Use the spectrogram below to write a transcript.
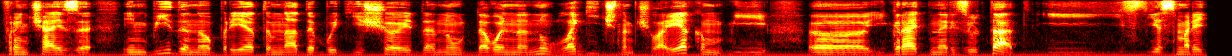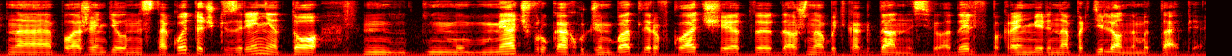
франчайза Имбида, но при этом надо быть еще и ну, довольно ну, логичным человеком и э, играть на результат. И если смотреть на положение дела именно с такой точки зрения, то мяч в руках у Джим Батлера в клатче это должна быть как данность Филадельфии, по крайней мере на определенном этапе.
